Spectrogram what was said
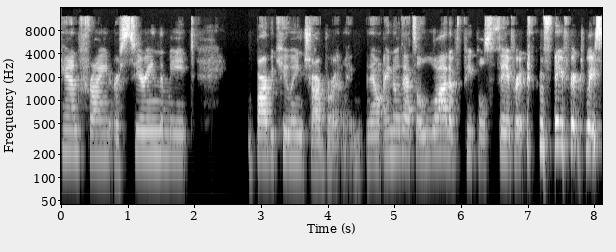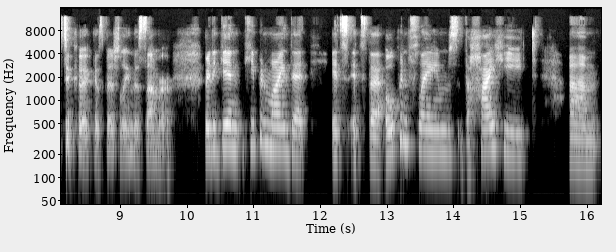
pan frying, or searing the meat barbecuing, charbroiling. Now, I know that's a lot of people's favorite favorite ways to cook, especially in the summer. But again, keep in mind that it's it's the open flames, the high heat, um,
